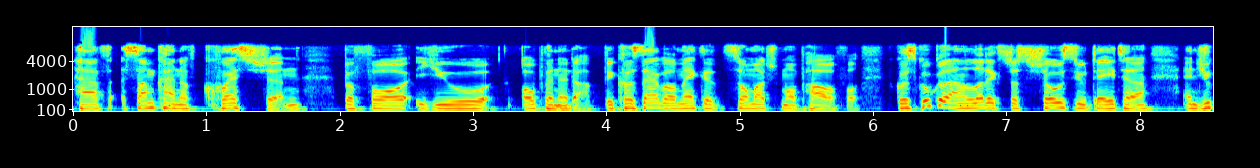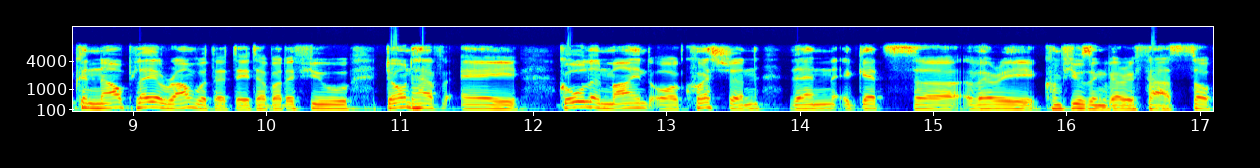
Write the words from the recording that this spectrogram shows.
have some kind of question before you open it up because that will make it so much more powerful. Because Google Analytics just shows you data and you can now play around with that data. But if you don't have a goal in mind or a question, then it gets uh, very confusing very fast. So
